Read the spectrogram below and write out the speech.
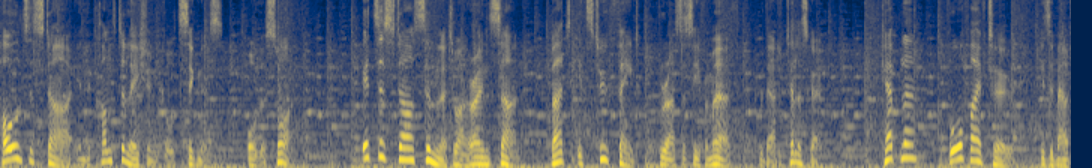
holds a star in the constellation called Cygnus, or the Swan. It's a star similar to our own Sun, but it's too faint for us to see from Earth without a telescope. Kepler 452 is about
